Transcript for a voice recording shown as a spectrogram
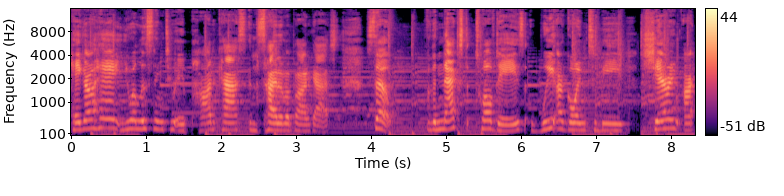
Hey, girl, hey, you are listening to a podcast inside of a podcast. So, for the next 12 days, we are going to be sharing our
